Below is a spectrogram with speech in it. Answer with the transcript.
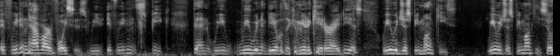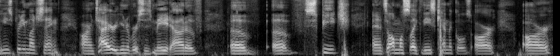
if we didn't have our voices, we if we didn't speak, then we we wouldn't be able to communicate our ideas. We would just be monkeys. We would just be monkeys. So he's pretty much saying our entire universe is made out of of of speech and it's almost like these chemicals are are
